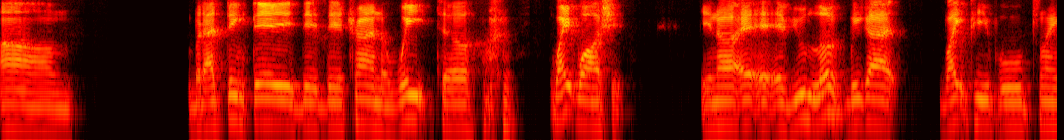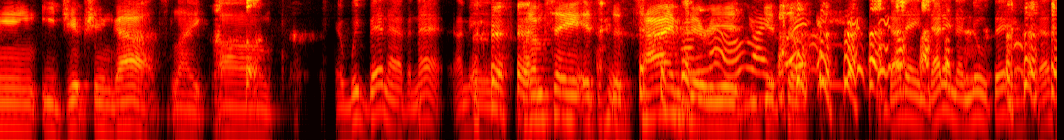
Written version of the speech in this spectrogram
Um, but I think they, they they're trying to wait to whitewash it. You know, if you look, we got white people playing Egyptian gods. Like, um, And we've been having that. I mean, but I'm saying it's the time period I'm you like, get to. that ain't that ain't a new thing. That's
